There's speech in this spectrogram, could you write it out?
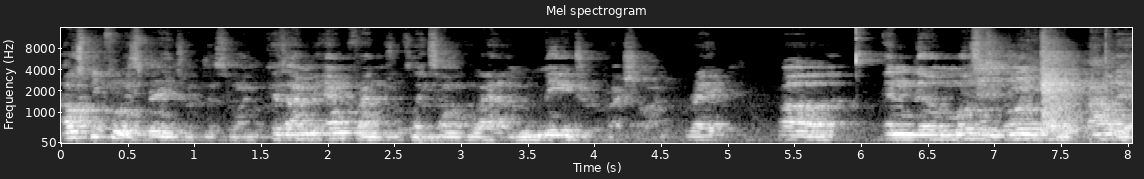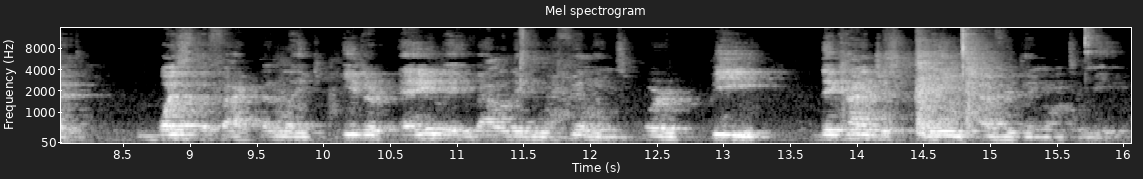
I'll speak from experience with this one because I'm am friends with like someone who I had a major crush on, right? Uh, and the most annoying part about it was the fact that like either a they validated my feelings or b they kind of just blamed everything onto me.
